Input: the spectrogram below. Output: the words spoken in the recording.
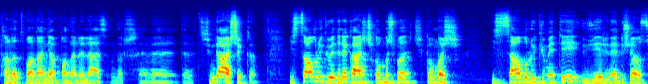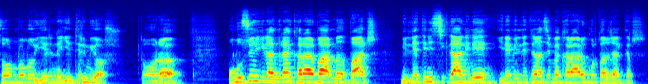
tanıtmadan yapmaları lazımdır. Evet, evet. Şimdi A şıkkı. İstanbul hükümetine karşı çıkılmış mı? Çıkılmış. İstanbul hükümeti üzerine düşen sorumluluğu yerine getirmiyor. Doğru. Ulusu ilgilendiren karar var mı? Var. Milletin istiklalini yine milletin azim ve kararı kurtaracaktır.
